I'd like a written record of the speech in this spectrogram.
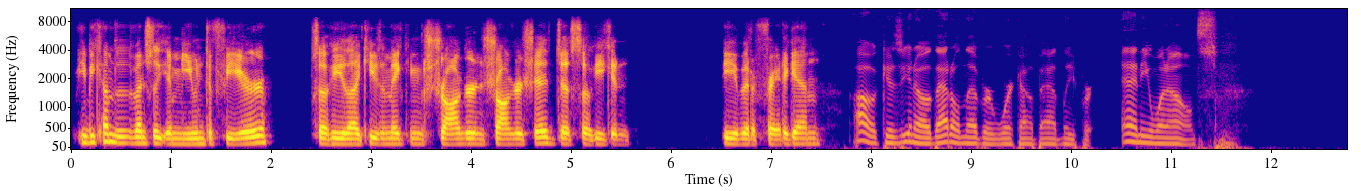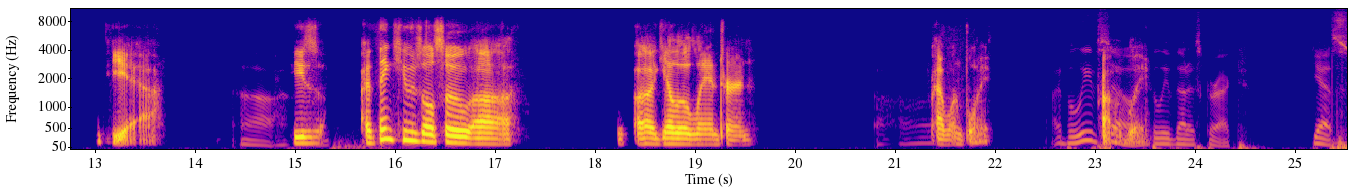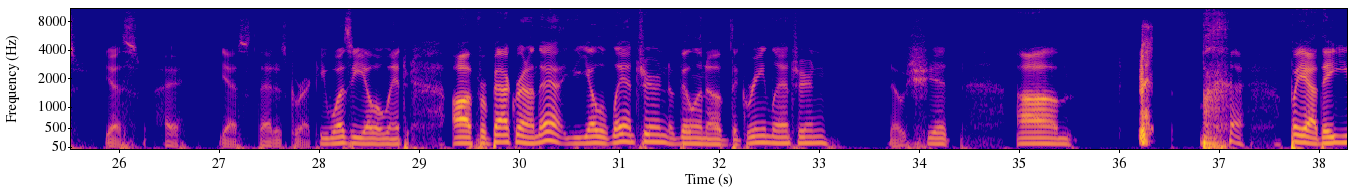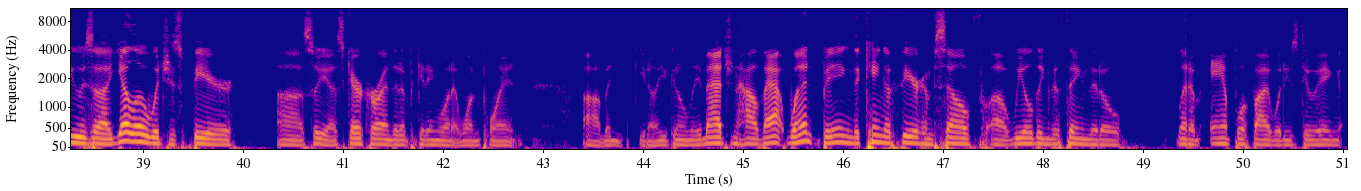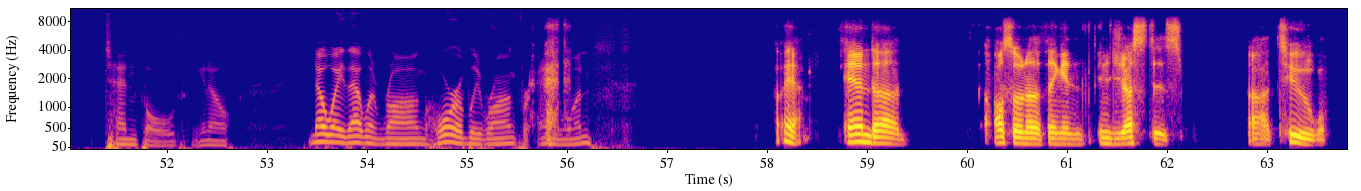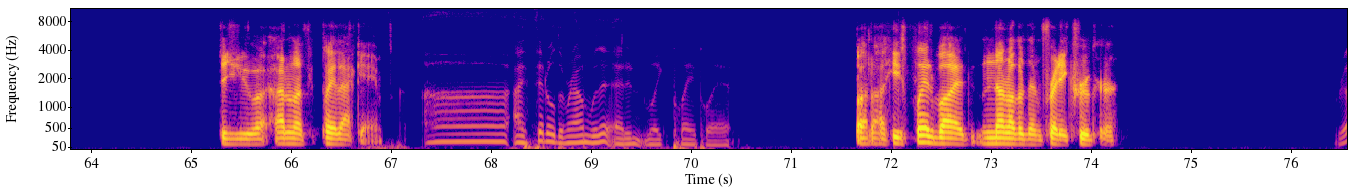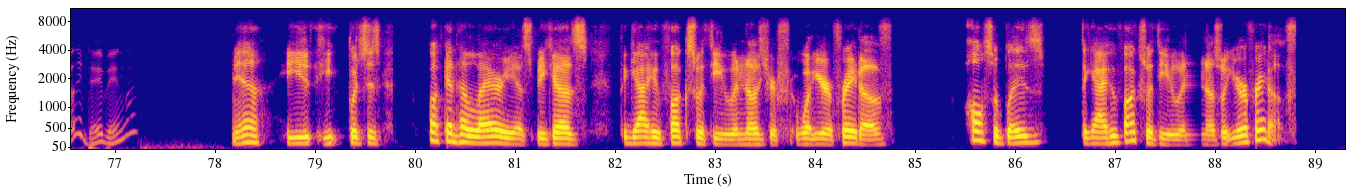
he becomes eventually immune to fear. So he like he's making stronger and stronger shit just so he can be a bit afraid again. Oh, because you know that'll never work out badly for anyone else. Yeah. Uh, He's. I think he was also uh a yellow lantern at one point. I believe so. I believe that is correct. Yes, yes, I, yes, that is correct. He was a Yellow Lantern. Uh, for background on that, the Yellow Lantern, a villain of the Green Lantern. No shit. Um, but yeah, they use uh, yellow, which is fear. Uh, so yeah, Scarecrow ended up getting one at one point. You know, you can only imagine how that went, being the King of Fear himself, uh, wielding the thing that'll let him amplify what he's doing tenfold. You know, no way that went wrong, horribly wrong for anyone. Oh yeah, and uh, also another thing in Injustice uh, Two. Did you? Uh, I don't know if you play that game. Uh, I fiddled around with it. I didn't like play play it. But uh, he's played by none other than Freddy Krueger. Really, Dave England? Yeah, he he, which is fucking hilarious because the guy who fucks with you and knows you're what you're afraid of, also plays the guy who fucks with you and knows what you're afraid of.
